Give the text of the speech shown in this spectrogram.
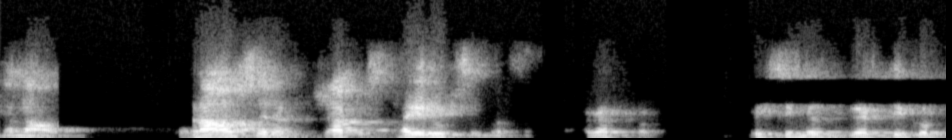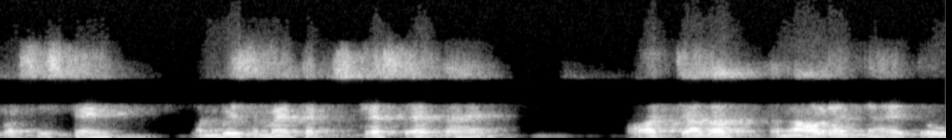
तनाव। तनाव से रक्षा स्थायी रूप से बढ़ सकता है। अगर किसी व्यक्ति को परसिस्टेंट लंबे समय तक स्ट्रेस रहता है और ज़्यादा तनाव रहता है तो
